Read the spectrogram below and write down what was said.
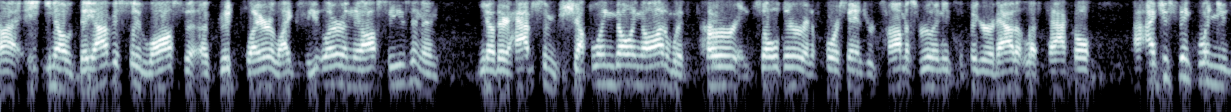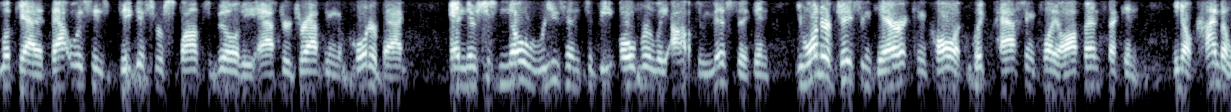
uh, you know, they obviously lost a, a good player like Zeitler in the offseason, and, you know, they have some shuffling going on with Peart and Solder, and, of course, Andrew Thomas really needs to figure it out at left tackle. I just think when you look at it, that was his biggest responsibility after drafting the quarterback, and there's just no reason to be overly optimistic. And you wonder if Jason Garrett can call a quick passing play offense that can, you know, kind of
